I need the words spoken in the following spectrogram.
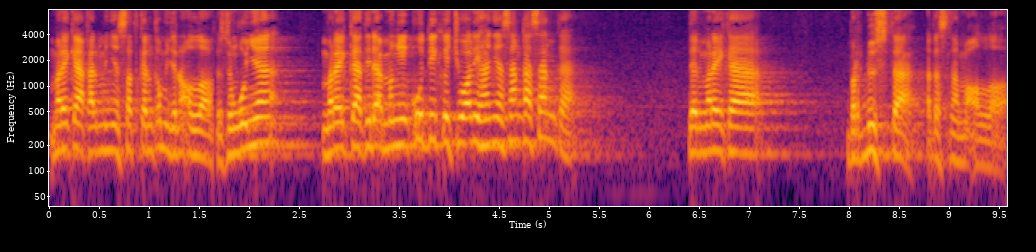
mereka akan menyesatkan kamu jalan Allah. Sesungguhnya mereka tidak mengikuti kecuali hanya sangka-sangka dan mereka berdusta atas nama Allah.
